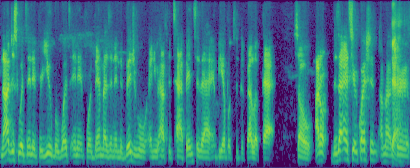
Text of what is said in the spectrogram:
Not just what's in it for you, but what's in it for them as an individual. And you have to tap into that and be able to develop that. So I don't, does that answer your question? I'm not yeah. sure if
